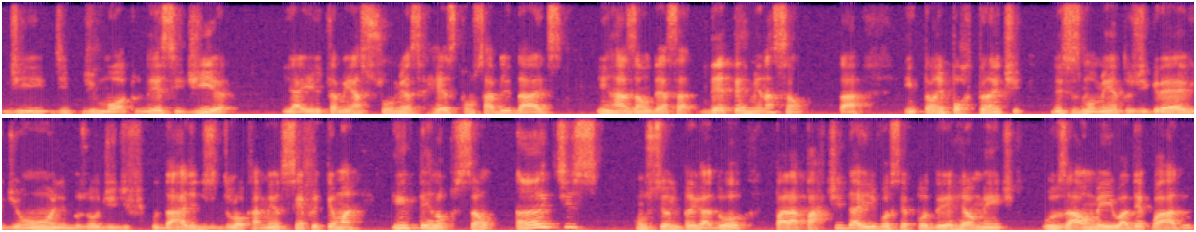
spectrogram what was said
de, de, de moto nesse dia, e aí ele também assume as responsabilidades em razão dessa determinação, tá? Então é importante nesses momentos de greve de ônibus ou de dificuldade de deslocamento sempre ter uma interlocução antes com o seu empregador para a partir daí você poder realmente usar o meio adequado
